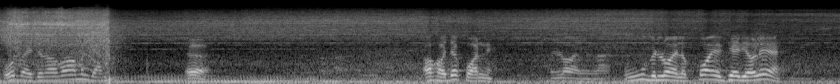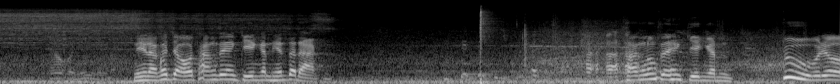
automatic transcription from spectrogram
โอ้ยไปจนว่ามันยันเออ เอาเขาจะก่อนเนี่มันลอยนั่นละอู้เป็นรอยแล้วปล่อยเทียเดียวเลย เอาไปนี่นี่แหละเขาจะเอาทางใส่กางเกงกันเห็นแตะดัก ทางลงใส่กางเกงกันปู้ไปเดียว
